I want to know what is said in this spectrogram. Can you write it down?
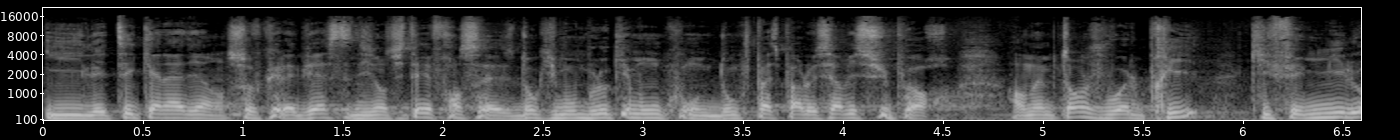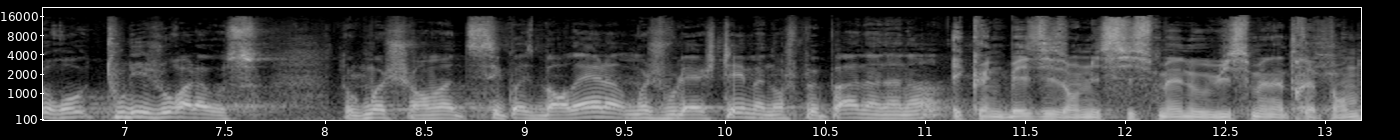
il était canadien, sauf que la pièce d'identité est française. Donc ils m'ont bloqué mon compte. Donc je passe par le service support. En même temps, je vois le prix qui fait 1000 euros tous les jours à la hausse. Donc moi je suis en mode c'est quoi ce bordel? Moi je voulais acheter, maintenant je peux pas, nanana. Et Coinbase ils ont mis 6 semaines ou 8 semaines à te répondre.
